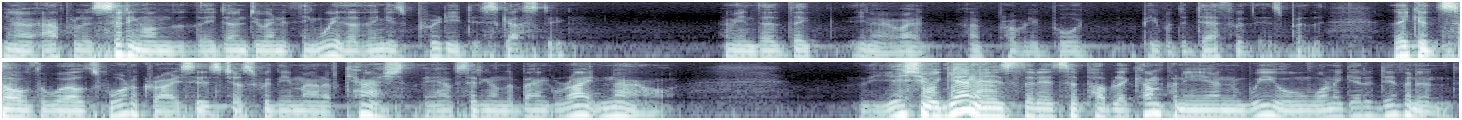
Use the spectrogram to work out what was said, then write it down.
you know Apple is sitting on that they don't do anything with, I think is pretty disgusting. I mean, they, you know, I, I probably bored people to death with this, but they could solve the world's water crisis just with the amount of cash that they have sitting on the bank right now. The issue again is that it's a public company and we all want to get a dividend.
